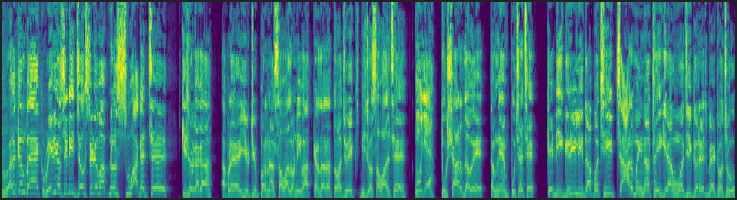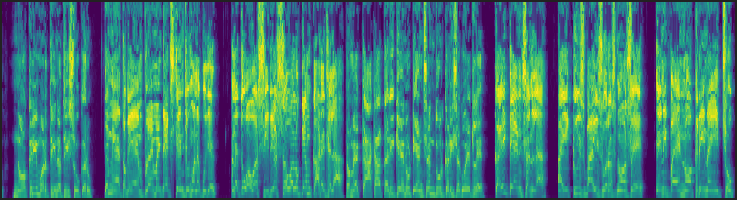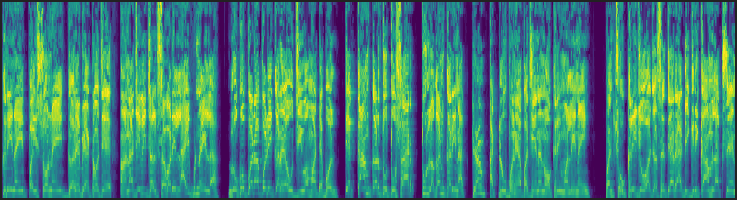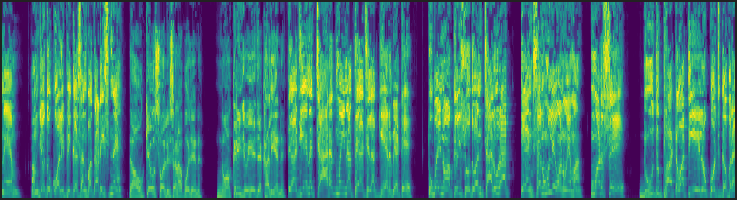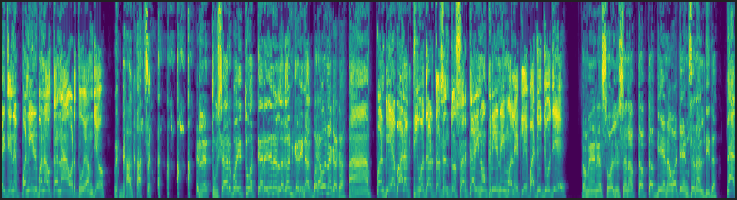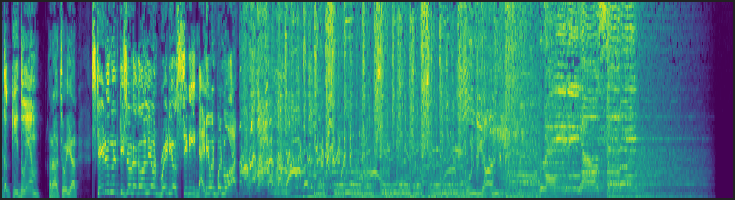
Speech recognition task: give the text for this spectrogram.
Welcome back radio city joke સ્ટુડિયોમાં આપનું સ્વાગત છે. કિશોર કાકા આપણે યુટ્યુબ પરના સવાલોની વાત કરતા હતા તો હજુ એક બીજો સવાલ છે. તુષાર દવે તમને એમ પૂછે છે કે ડિગ્રી લીધા પછી ચાર મહિના થઈ ગયા હું હજી ઘરે જ બેઠો છું નોકરી મળતી નથી શું કરું? મેં તો કે એમ્પ્લોયમેન્ટ એક્સચેન્જ છું મને પૂછે. અને તું આવા સિરિયસ સવાલો કેમ કાઢે છે લા? તમે કાકા તરીકે એનું ટેન્શન દૂર કરી શકો એટલે. કઈ ટેન્શન લા? આ એકવીસ બાવીસ વર્ષનો હશે. તેની પાસે નોકરી નહીં છોકરી નહીં પૈસો નહીં ઘરે બેઠો છે. આના જેવી જલસાવાળી લાઈફ નહીં લા. લોકો પડાપડી કરે આવું જીવવા માટે. બોલ. એક કામ કર તું તુષાર તું લગન કરી નાખ. કેમ? આટલું ભણ્યા પછી એને નોકરી મળી નહીં. પણ છોકરી જોવા જશે ત્યારે આ ડિગ્રી કામ લાગશે એને એમ. સમજો તું ક્વોલિફિકેશન બતાડીશ ને. આવું કેવું સોલ્યુશન આપો છે એને? નોકરી જોઈએ છે ખાલી એને. હજી એને ચાર જ મહિના થયા છે ઘેર બેઠે. તું ભાઈ નોકરી શોધવાનું ચાલુ રાખ. ટેન્શન શું લેવાનું એમાં? મળશે. દૂધ ફાટવાથી એ લોકો જ ગભરાય જેને પનીર બનાવતા ના આવડતું હોય સમજો કાકા એટલે તુષારભાઈ તું અત્યારે છે ને લગન કરી નાખ. બરાબર ને કાકા? હા પણ બે બાળકથી વધારે થશે ને તો સરકારી નોકરી નહીં મળે એટલે પાછું જોજે. તમે એને સોલ્યુશન આપતા આપતા બે નવા ટેન્શન હાલ દીધા. ના તો કીધું એમ. રાચો યાર. Stadium with Kishore Kaka only on radio city ninety one point one break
